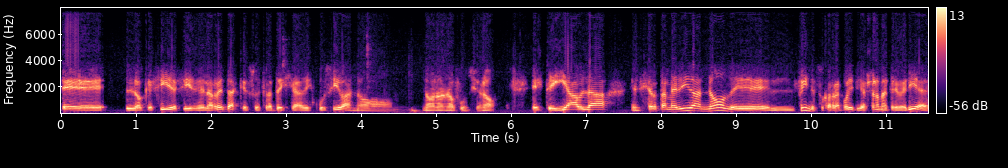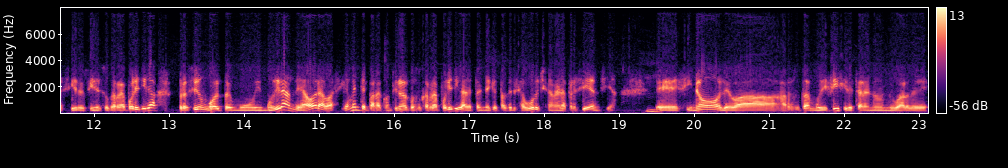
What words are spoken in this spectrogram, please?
Eh, lo que sí decís de la reta es que su estrategia discursiva no, no, no, no funcionó. Este, y habla en cierta medida no del fin de su carrera política, yo no me atrevería a decir el fin de su carrera política, pero sí un golpe muy muy grande. Ahora básicamente para continuar con su carrera política depende de que Patricia Burrich gane la presidencia. Mm. Eh, si no, le va a resultar muy difícil estar en un lugar de,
